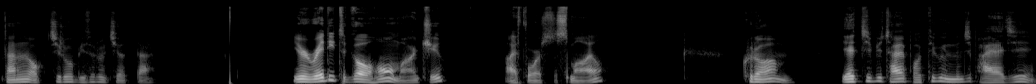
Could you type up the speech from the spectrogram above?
나는 억지로 미소를 지었다. You're ready to go home, aren't you? I forced a smile. 그럼 옛집이 잘 버티고 있는지 봐야지.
